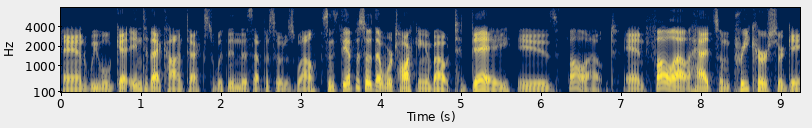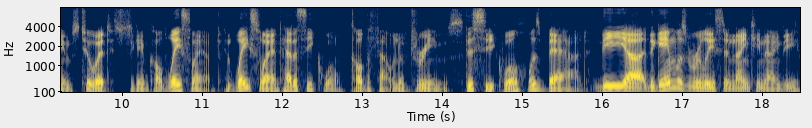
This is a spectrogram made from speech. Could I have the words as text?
and we will get into that context within this episode as well. Since the episode that we're talking about today is Fallout, and Fallout had some precursor games to it. It's a game called Wasteland, and Wasteland had a sequel called The Fountain of Dreams. This sequel was bad. the uh, The game was released in 1990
